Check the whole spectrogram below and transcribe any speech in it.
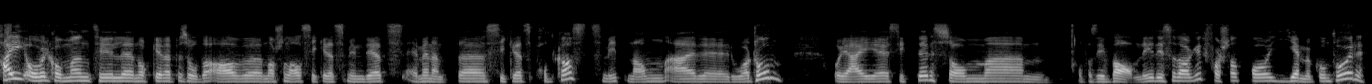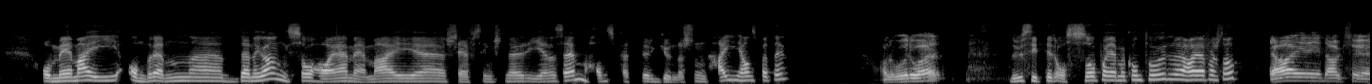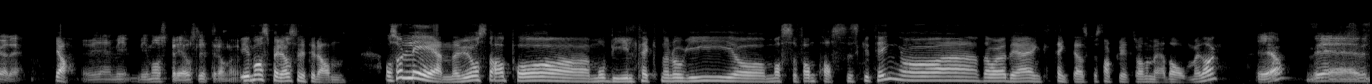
Hei og velkommen til nok en episode av Nasjonal sikkerhetsmyndighets eminente sikkerhetspodkast. Mitt navn er Roar Thon, og jeg sitter som eh, si, vanlig i disse dager fortsatt på hjemmekontor. Og med meg i andre enden eh, denne gang, så har jeg med meg eh, sjefsingeniør i NSM, Hans Petter Gundersen. Hei, Hans Petter. Hallo, Roar. Du sitter også på hjemmekontor, har jeg forstått? Ja, i dag så gjør jeg det. Ja. Vi, vi, må spre oss litt. Vi må spre oss litt. Og så lener vi oss da på mobilteknologi og masse fantastiske ting. Og eh, det var jo det jeg egentlig tenkte jeg skulle snakke litt med deg om i dag. Ja, vi,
